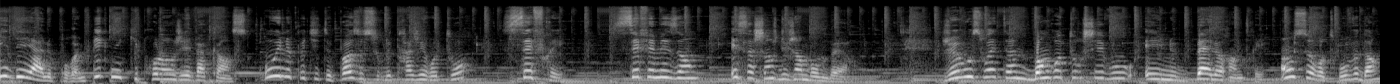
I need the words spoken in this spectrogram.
Idéal pour un pique-nique qui prolonge les vacances ou une petite pause sur le trajet retour, c'est frais, c'est fait maison et ça change du jambon beurre. Je vous souhaite un bon retour chez vous et une belle rentrée. On se retrouve dans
